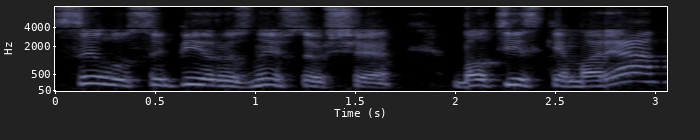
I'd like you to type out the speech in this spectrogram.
силу Сибіру, знищивши Балтійське моря,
